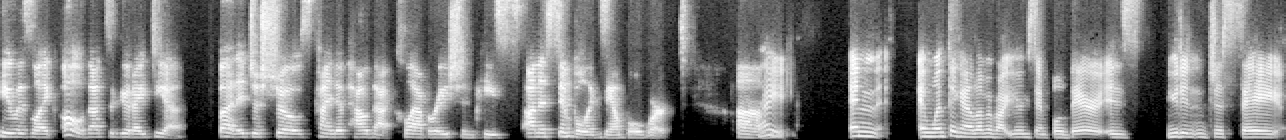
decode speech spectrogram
he was like, "Oh, that's a good idea." But it just shows kind of how that collaboration piece on a simple example worked. Um, right. And and one thing I love about your example there is you didn't just say,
